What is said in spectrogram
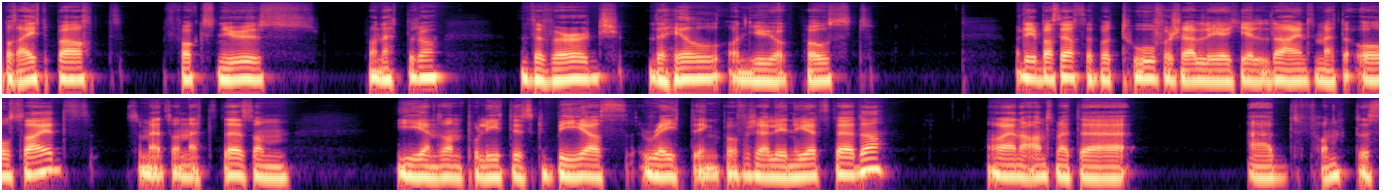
Breitbart, Fox News på nettet, da, The Verge, The Hill og New York Post. Og De baserte seg på to forskjellige kilder, en som heter Allsides, som er et sånt nettsted som gir en sånn politisk bias-rating på forskjellige nyhetssteder, og en annen som heter Adfontes,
